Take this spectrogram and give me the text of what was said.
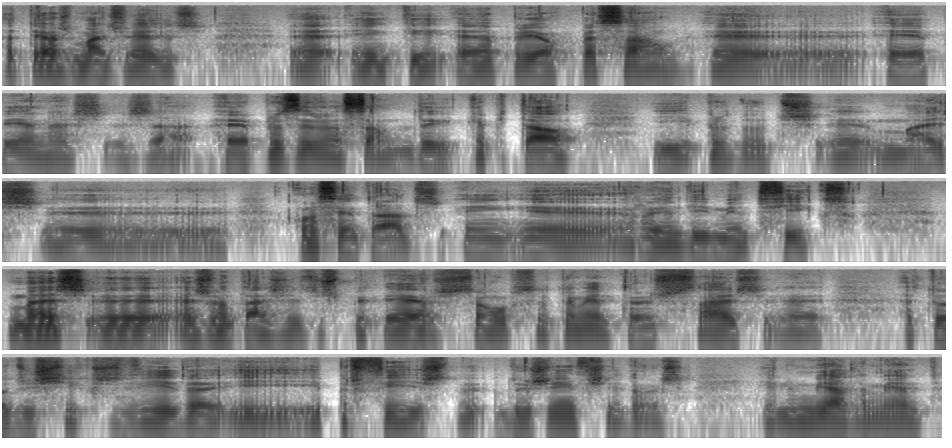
até aos mais velhos, em que a preocupação é apenas já a preservação de capital e produtos mais concentrados em rendimento fixo. Mas as vantagens dos PPRs são absolutamente transversais a todos os ciclos de vida e, perfis dos investidores, e nomeadamente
